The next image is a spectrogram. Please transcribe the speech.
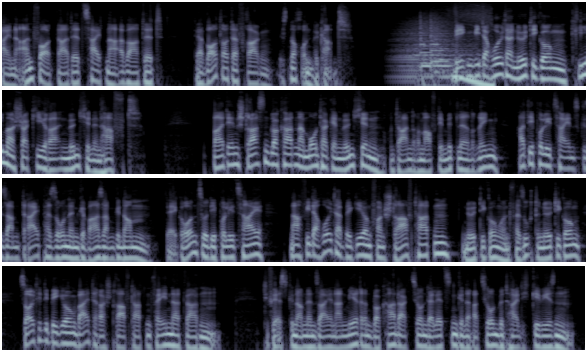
Eine Antwort werde zeitnah erwartet. Der Wortlaut der Fragen ist noch unbekannt. Wegen wiederholter Nötigung Klimaschakierer in München in Haft. Bei den Straßenblockaden am Montag in München, unter anderem auf dem Mittleren Ring, hat die Polizei insgesamt drei Personen in Gewahrsam genommen. Der Grund, so die Polizei, nach wiederholter Begehung von Straftaten, Nötigung und versuchte Nötigung, sollte die Begehung weiterer Straftaten verhindert werden. Die Festgenommenen seien an mehreren Blockadeaktionen der letzten Generation beteiligt gewesen.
